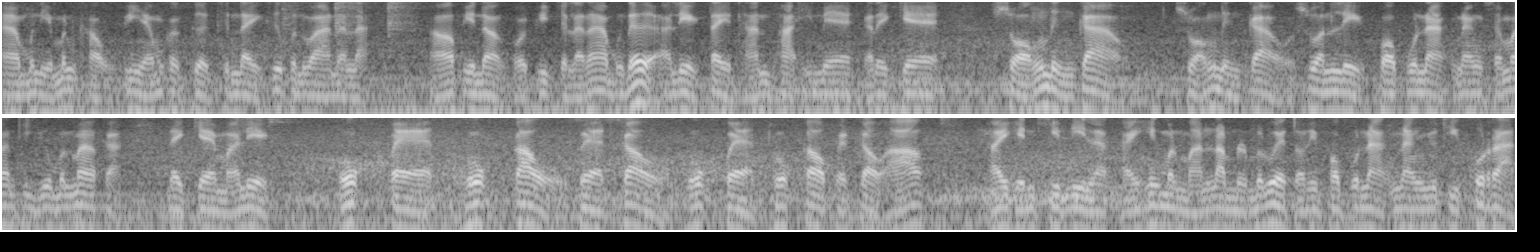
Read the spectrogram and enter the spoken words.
อ่ามือนี้มันเข่าอีหยังมันก็เกิดขึ้นได้คือเพิ่นว่านั่นแหละเอาพี่น้องไปพิจารณาเบิ่งเด้ออาเลขใต้ฐานพระอีแม่ก็ได้แก่219 219 ส่วนเลขพอปูนักนางสามาธิอยู่มันมากอะได้แก่หมายเลข 68 69 89 68 69 89เอาใครเห็นคลิปนี้แหละใครเฮงมันหมันลำรินมาด้วยตอนนี้พอปูนักนั่งอยู่ที่โคราช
